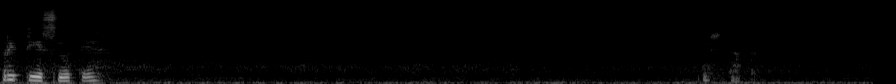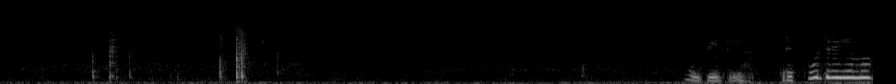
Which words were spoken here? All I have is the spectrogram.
притиснути. Ось так. Обідлю припудрюємо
